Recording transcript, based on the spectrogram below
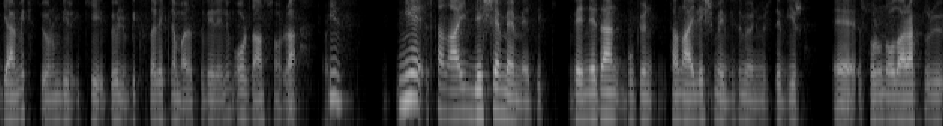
gelmek istiyorum. Bir iki bölüm bir kısa reklam arası verelim. Oradan sonra biz niye sanayileşememedik ve neden bugün sanayileşme bizim önümüzde bir e, sorun olarak duruyor,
